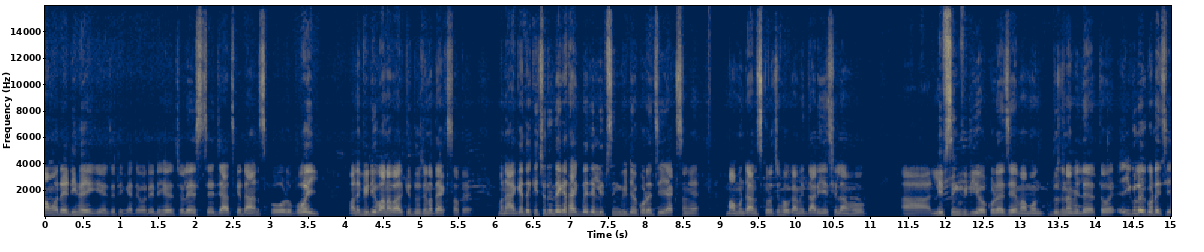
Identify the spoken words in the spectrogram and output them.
মামা রেডি হয়ে গিয়েছে, ঠিক আছে? ও রেডি হয়ে চলে এসেছে যে আজকে ডান্স করবই। মানে ভিডিও বানাবো আর কি দুজনাতে একসাথে। মানে আগে তো কিছুদিন দেখে থাকবে যে লিপসিং ভিডিও করেছি একসঙ্গে। মামুন ডান্স করেছে হোক, আমি দাঁড়িয়েছিলাম হোক, আর লিপসিং ভিডিও করেছে মামুন দুজনা মিলে। তো এইগুলোই করেছি।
